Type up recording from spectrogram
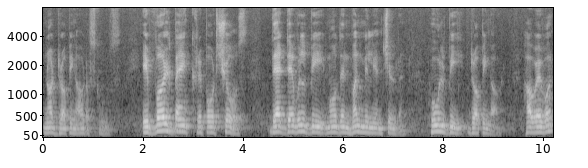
not dropping out of schools. A World Bank report shows that there will be more than 1 million children who will be dropping out. However,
